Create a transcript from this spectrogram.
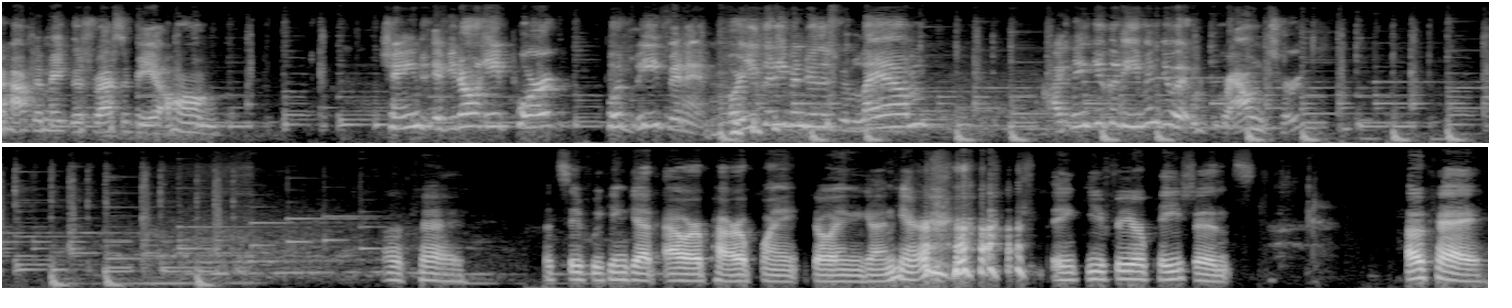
You have to make this recipe at home. Change if you don't eat pork, put beef in it, or you could even do this with lamb. I think you could even do it with ground turkey. Okay, let's see if we can get our PowerPoint going again here. Thank you for your patience. Okay.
